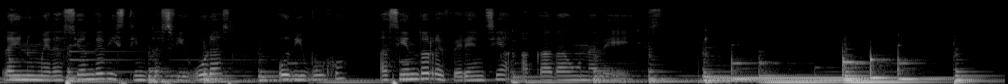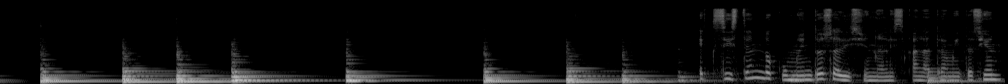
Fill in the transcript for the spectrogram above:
la enumeración de distintas figuras o dibujo haciendo referencia a cada una de ellas. Existen documentos adicionales a la tramitación,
